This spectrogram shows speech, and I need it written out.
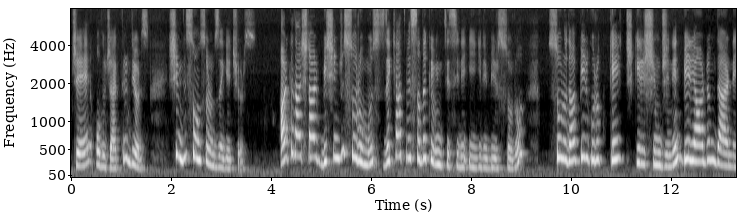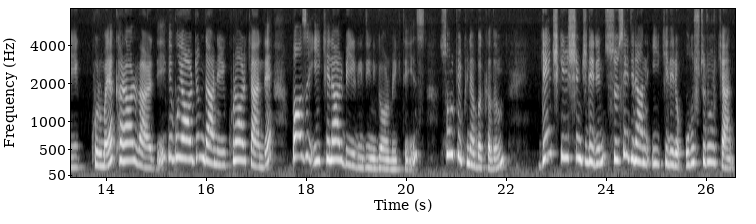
C olacaktır diyoruz. Şimdi son sorumuza geçiyoruz. Arkadaşlar 5. sorumuz zekat ve sadaka ünitesiyle ilgili bir soru. Soruda bir grup genç girişimcinin bir yardım derneği kurmaya karar verdiği ve bu yardım derneği kurarken de bazı ilkeler belirlediğini görmekteyiz. Soru köküne bakalım. Genç girişimcilerin söz edilen ilkeleri oluştururken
